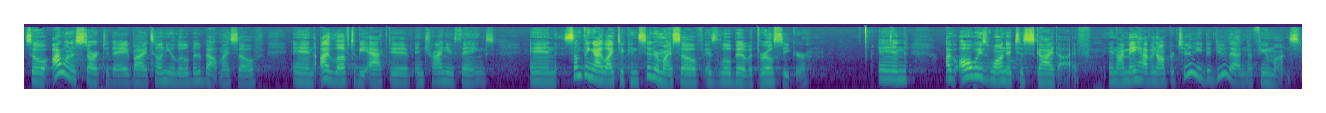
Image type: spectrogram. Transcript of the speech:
So, I want to start today by telling you a little bit about myself. And I love to be active and try new things. And something I like to consider myself is a little bit of a thrill seeker. And I've always wanted to skydive, and I may have an opportunity to do that in a few months.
